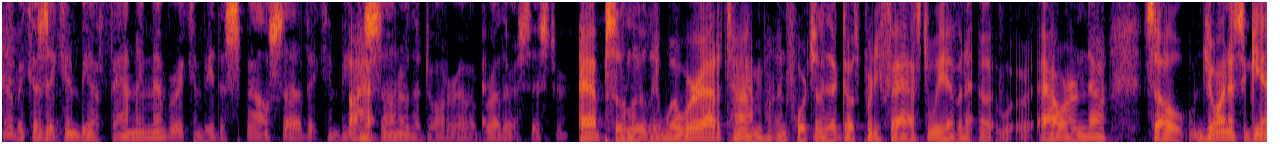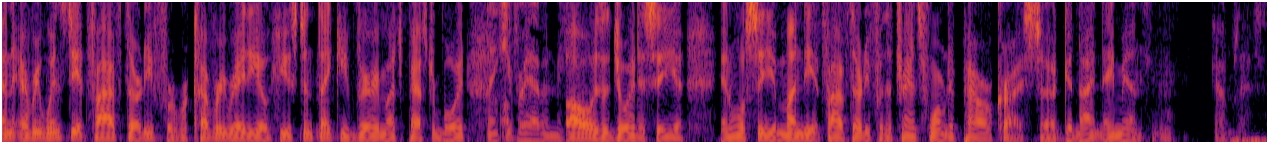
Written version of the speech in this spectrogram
Yeah, because it can be a family member, it can be the spouse of, it can be the son or the daughter of, a brother, a sister. Absolutely. Well, we're out of time. Unfortunately, that goes pretty fast. We have an uh, hour now, so join us again every Wednesday at five thirty for Recovery Radio Houston. Thank you very much, Pastor Boyd. Thank you for having me. Always a joy to see you, and we'll see you Monday at five thirty for the transformative power of Christ. Uh, good night and amen. God bless.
